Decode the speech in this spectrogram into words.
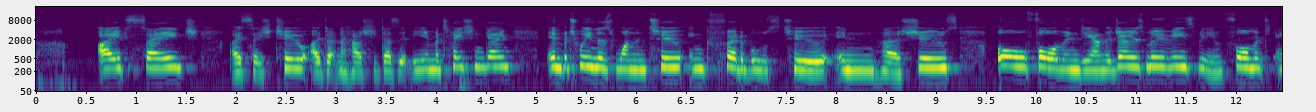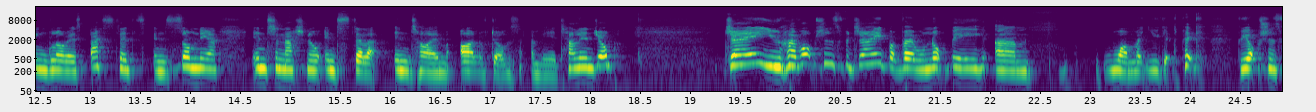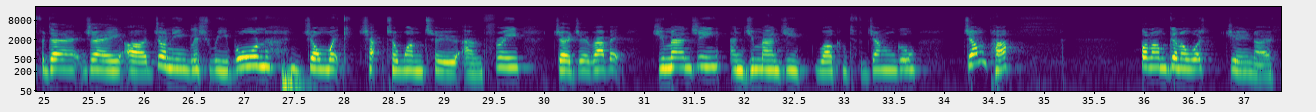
Ice Age, Ice Age 2, I don't know how she does it, The Imitation Game, Inbetweeners 1 and 2, Incredibles 2, In Her Shoes, all four Indiana Jones movies, The Informant, Inglorious Bastards, Insomnia, International, Interstellar, In Time, Isle of Dogs, and The Italian Job. J, you have options for J, but there will not be um, one that you get to pick. The options for J are Johnny English Reborn, John Wick Chapter 1, 2, and 3, Jojo Rabbit, Jumanji, and Jumanji Welcome to the Jungle, Jumper, but I'm going to watch Juno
